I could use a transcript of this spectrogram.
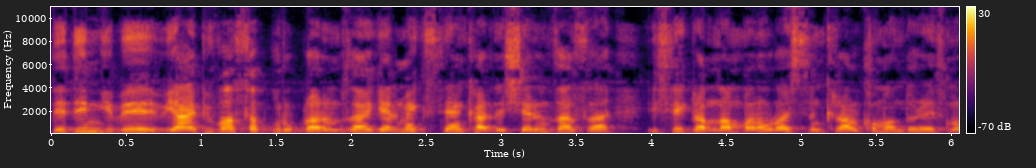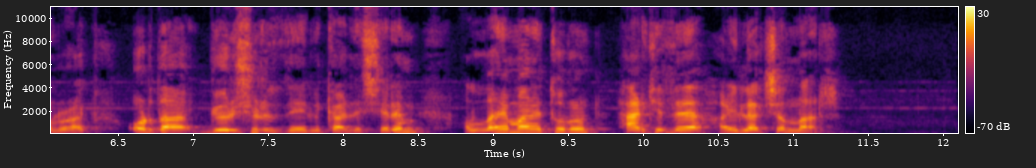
Dediğim gibi VIP WhatsApp gruplarımıza gelmek isteyen kardeşleriniz varsa Instagram'dan bana ulaşsın Kral Komando resmi olarak. Orada görüşürüz değerli kardeşlerim. Allah'a emanet olun. Herkese hayırlı akşamlar.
